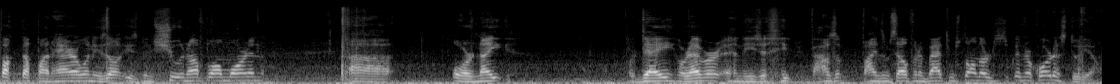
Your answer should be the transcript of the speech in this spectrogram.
fucked up on heroin. He's all he's been shooting up all morning, uh, or night, or day, or ever, and he just he finds, finds himself in a bathroom stall in the recording studio.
